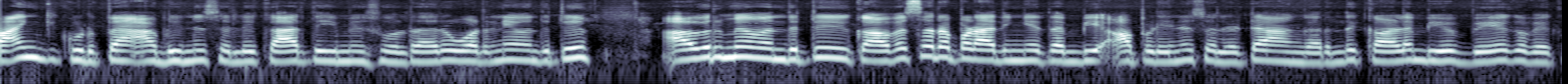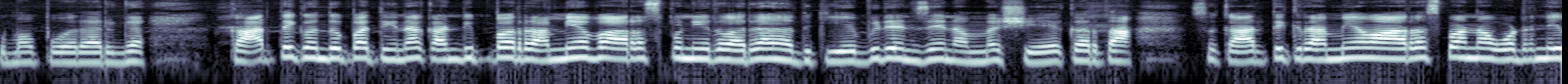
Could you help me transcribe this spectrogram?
வாங்கி கொடுப்பேன் அப்படின்னு சொல்லி கார்த்திகுமே சொல்கிறாரு உடனே வந்துட்டு அவருமே வந்துட்டு அவசரப்படாதீங்க தம்பி அப்படின்னு சொல்லிட்டு அங்கேருந்து கிளம்பி வேக வேகமாக போகிறாருங்க கார்த்திக் வந்து பார்த்திங்கன்னா கண்டிப்பாக ரம்யாவை அரெஸ்ட் பண்ணிடுவாரு. அதுக்கு எவிடென்ஸே நம்ம ஷேகர் தான். ஸோ கார்த்திக் ரம்யாவை அரெஸ்ட் பண்ண உடனே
